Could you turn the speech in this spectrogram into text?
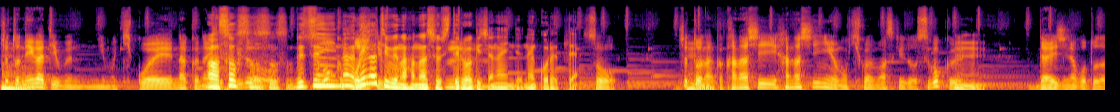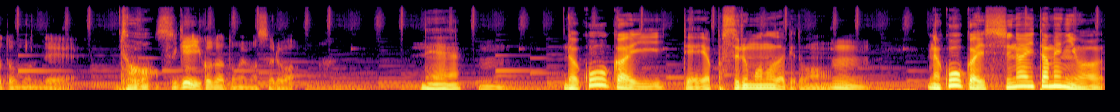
ちょっとネガティブにも聞こえなくないあ、ですけど、そうそうそうそう。別になんかネガティブな話をしてるわけじゃないんだよね、これって。そう。ちょっとなんか悲しい話にも聞こえますけどすごくうん。大事なことだと思うんで、そすげえいいことだと思いますそれは。う。ね。うん。だから後悔ってやっぱするものだけど、うん。な後悔しないためには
